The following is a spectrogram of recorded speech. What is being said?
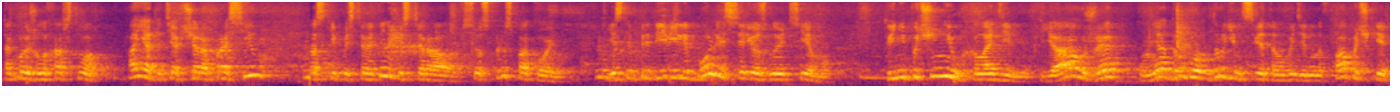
такое же лоховство. А я-то тебя вчера просил носки постирать, ты не постирала, все, сплю спокойно. Если предъявили более серьезную тему, ты не починил холодильник, я уже, у меня другом, другим цветом выделено в папочке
